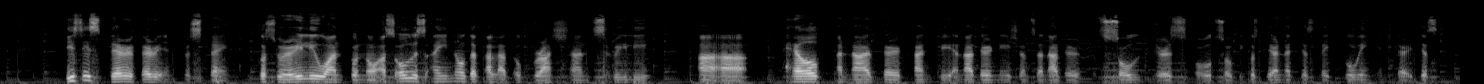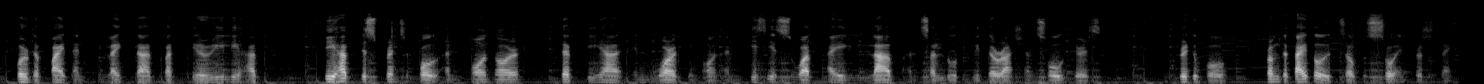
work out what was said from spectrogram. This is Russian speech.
This is very, very interesting because we really want to know. As always, I know that a lot of Russians really uh, help another country, another nations, another soldiers also because they are not just like going in there just for the fight and like that, but they really have they have this principle and honor that they are in working on, and this is what I love and salute with the Russian soldiers. Incredible. From the title itself, is so interesting.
